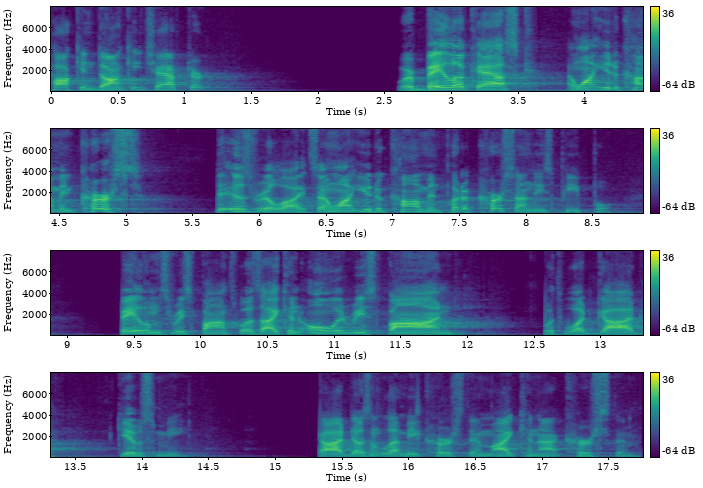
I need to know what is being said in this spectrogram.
talking donkey chapter? Where Balak asked, I want you to come and curse the Israelites. I want you to come and put a curse on these people. Balaam's response was, I can only respond with what God gives me. God doesn't let me curse them, I cannot curse them.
